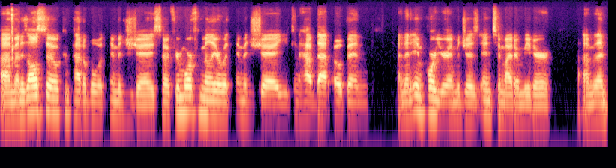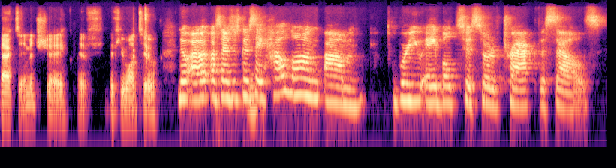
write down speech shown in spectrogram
Um, and is also compatible with ImageJ. So if you're more familiar with ImageJ, you can have that open and then import your images into Mitometer um, and then back to ImageJ if if you want to. No, I, I was just going to say, how long um, were you able to sort of track the cells?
